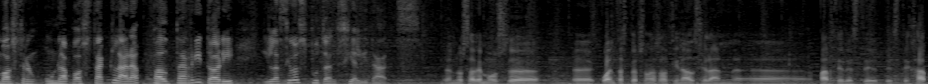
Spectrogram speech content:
mostren una aposta clara pel territori i les seves potencialitats. No sabemos eh, eh, cuántas personas al final serán eh, parte de este, de este hub,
